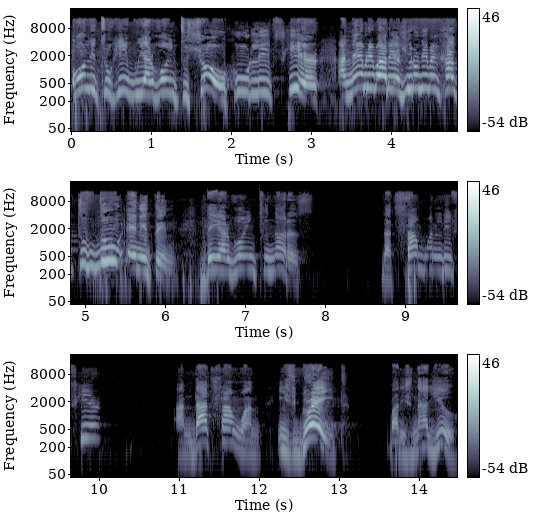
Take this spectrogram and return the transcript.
Only through Him we are going to show who lives here, and everybody else, you don't even have to do anything. They are going to notice that someone lives here, and that someone is great, but it's not you,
